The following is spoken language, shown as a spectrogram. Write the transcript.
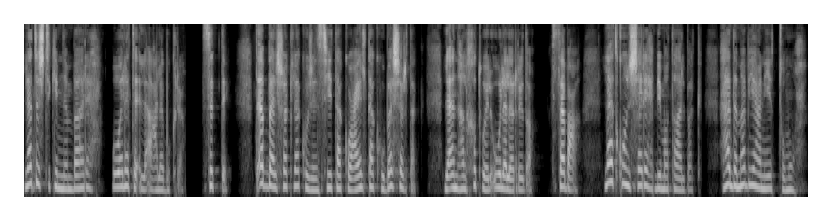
لا تشتكي من امبارح ولا تقلق على بكرة. ستة تقبل شكلك وجنسيتك وعيلتك وبشرتك لأنها الخطوة الأولى للرضا. سبعة لا تكون شره بمطالبك. هذا ما بيعني الطموح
